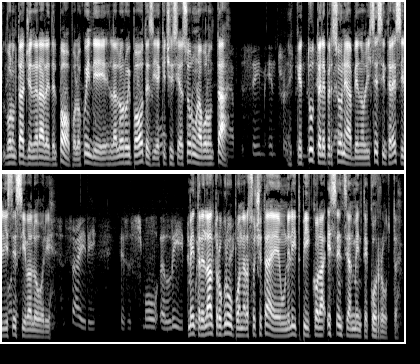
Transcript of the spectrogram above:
volontà generale del popolo, quindi la loro ipotesi è che ci sia solo una volontà che tutte le persone abbiano gli stessi interessi e gli stessi valori, mentre l'altro gruppo nella società è un'elite piccola essenzialmente corrotta.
